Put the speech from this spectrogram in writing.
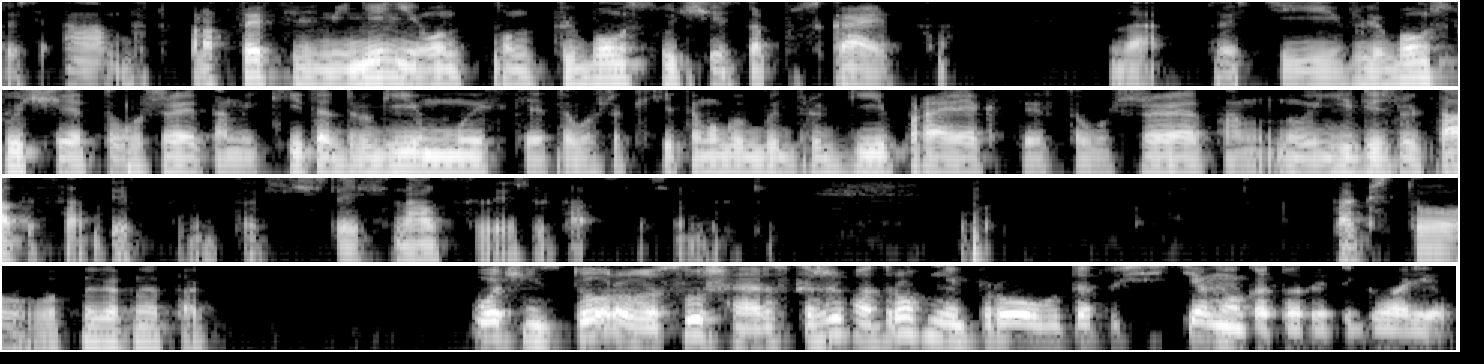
То есть а, вот процесс изменений, он, он в любом случае запускается. Да, то есть и в любом случае это уже там какие-то другие мысли, это уже какие-то могут быть другие проекты, это уже там, ну и результаты, соответственно, в том числе и финансовые результаты совсем другие. Вот. Так что вот, наверное, так. Очень здорово. Слушай, а расскажи подробнее про вот эту систему, о которой ты говорил.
